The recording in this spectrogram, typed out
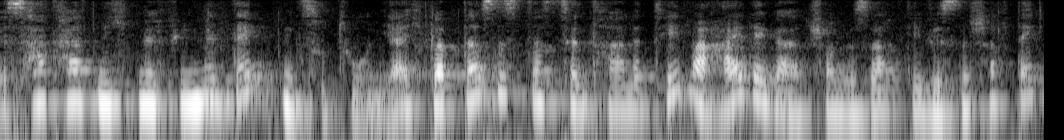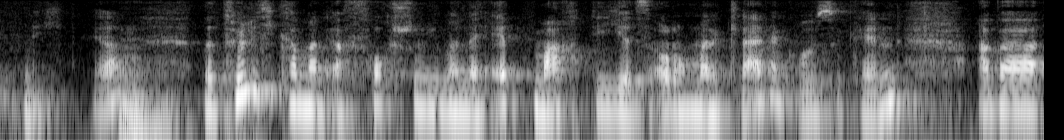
es hat halt nicht mehr viel mit Denken zu tun. Ja? Ich glaube, das ist das zentrale Thema. Heidegger hat schon gesagt, die Wissenschaft denkt nicht. Ja? Mhm. Natürlich kann man erforschen, wie man eine App macht, die jetzt auch noch meine Kleidergröße kennt, aber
